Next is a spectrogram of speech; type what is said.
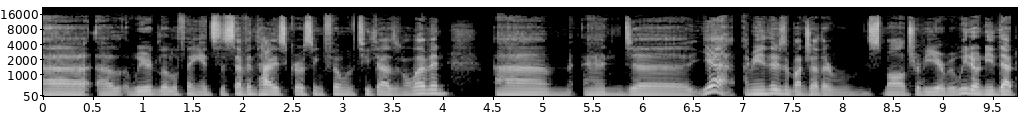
uh a weird little thing. It's the seventh highest grossing film of 2011. Um and uh yeah, I mean there's a bunch of other small trivia here, but we don't need that.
